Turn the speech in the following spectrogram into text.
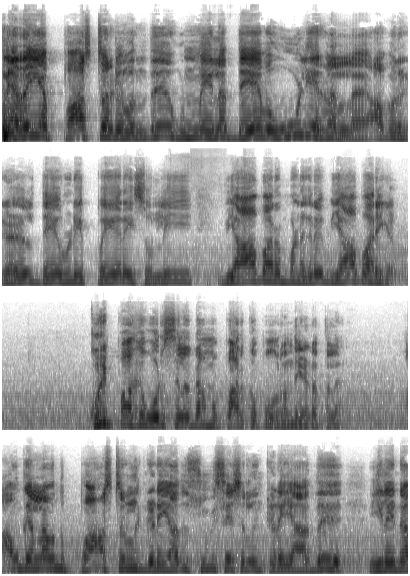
நிறைய பாஸ்டர்கள் வந்து உண்மையில் தேவ ஊழியர்கள் அல்ல. அவர்கள் தேவனுடைய பெயரை சொல்லி வியாபாரம் பண்ணுகிற வியாபாரிகள். குறிப்பாக ஒரு சிலர் நாம் பார்க்க போகிறோம் அந்த இடத்துல. அவங்க எல்லாம் வந்து பாஸ்டர்களும் கிடையாது சுவிசேஷர்களும் கிடையாது இல்லைன்னா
